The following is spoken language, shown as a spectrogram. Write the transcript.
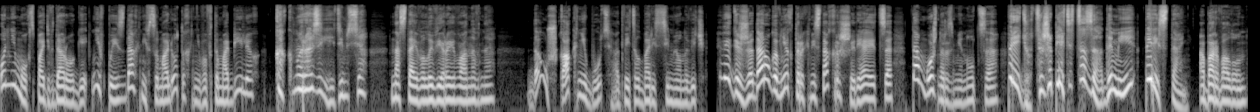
Он не мог спать в дороге, ни в поездах, ни в самолетах, ни в автомобилях. «Как мы разъедемся?» — настаивала Вера Ивановна. «Да уж как-нибудь», — ответил Борис Семенович. «Видишь же, дорога в некоторых местах расширяется, там можно разминуться». «Придется же пятиться задами, перестань», — оборвал он.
